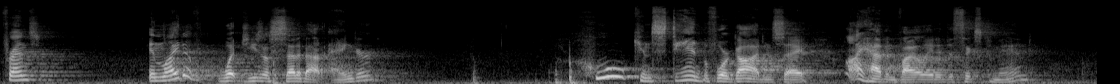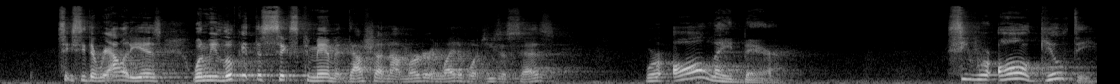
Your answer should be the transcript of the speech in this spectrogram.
Friends, in light of what Jesus said about anger, who can stand before God and say, I haven't violated the sixth command? See, see, the reality is, when we look at the sixth commandment, thou shalt not murder, in light of what Jesus says, we're all laid bare. See, we're all guilty.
